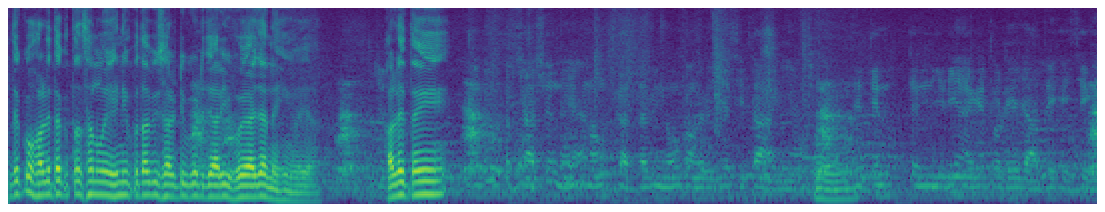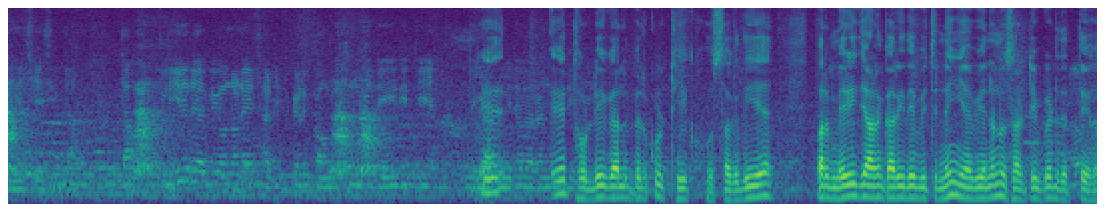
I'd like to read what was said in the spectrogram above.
ਦੇਖੋ ਹਾਲੇ ਤੱਕ ਤਾਂ ਸਾਨੂੰ ਇਹ ਨਹੀਂ ਪਤਾ ਵੀ ਸਰਟੀਫਿਕੇਟ ਜਾਰੀ ਹੋਇਆ ਜਾਂ ਨਹੀਂ ਹੋਇਆ। ਹਾਲੇ ਤਾਈਂ ਜਦੋਂ ਪ੍ਰਸ਼ਾਸਨ ਨੇ ਅਨਾਉਂਸ ਕਰਤਾ ਵੀ ਨੋ ਕਾਂਗਰਸ ਦੀਆਂ ਸੀਟਾਂ ਆ ਗਈਆਂ। ਤੇ ਤਿੰਨ ਤਿੰਨ ਜਿਹੜੀਆਂ ਹੈਗੇ ਤੁਹਾਡੇ ਆਜ਼ਾਦ ਦੇ ਹਿੱਸੇ ਗਈਆਂ 6 ਸੀਟਾਂ। ਤਾਂ ਕਲੀਅਰ ਹੈ ਵੀ ਉਹਨਾਂ ਨੇ ਸਰਟੀਫਿਕੇਟ ਕਾਂਗਰਸ ਨੂੰ ਤਾਂ ਦੇ ਹੀ ਦਿੱਤੀ ਹੈ। ਤੇ ਇਹ ਤੁਹਾਡੀ ਗੱਲ ਬਿਲਕੁਲ ਠੀਕ ਹੋ ਸਕਦੀ ਹੈ ਪਰ ਮੇਰੀ ਜਾਣਕਾਰੀ ਦੇ ਵਿੱਚ ਨਹੀਂ ਹੈ ਵੀ ਇਹਨਾਂ ਨੂੰ ਸਰਟੀਫਿਕੇਟ ਦਿੱਤੇ ਹੋ-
